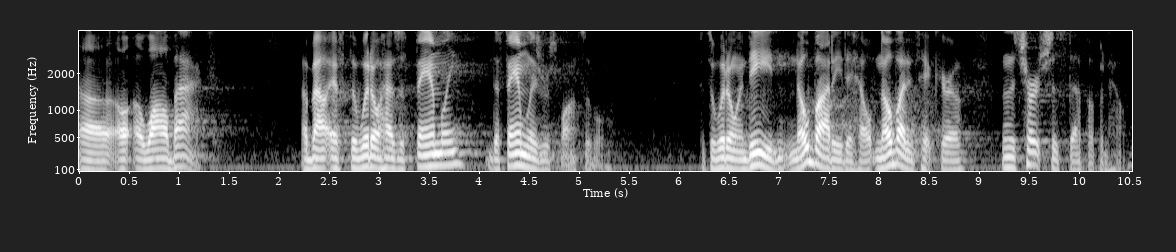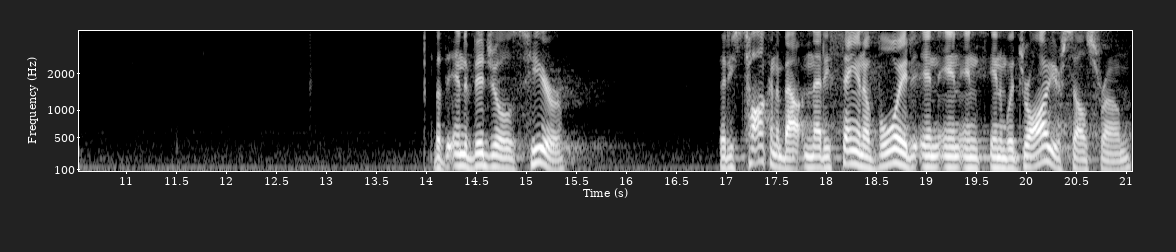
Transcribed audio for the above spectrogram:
uh, a, a while back about if the widow has a family, the family is responsible. If it's a widow indeed, nobody to help, nobody to take care of, then the church should step up and help. But the individuals here that he's talking about and that he's saying avoid and, and, and, and withdraw yourselves from,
